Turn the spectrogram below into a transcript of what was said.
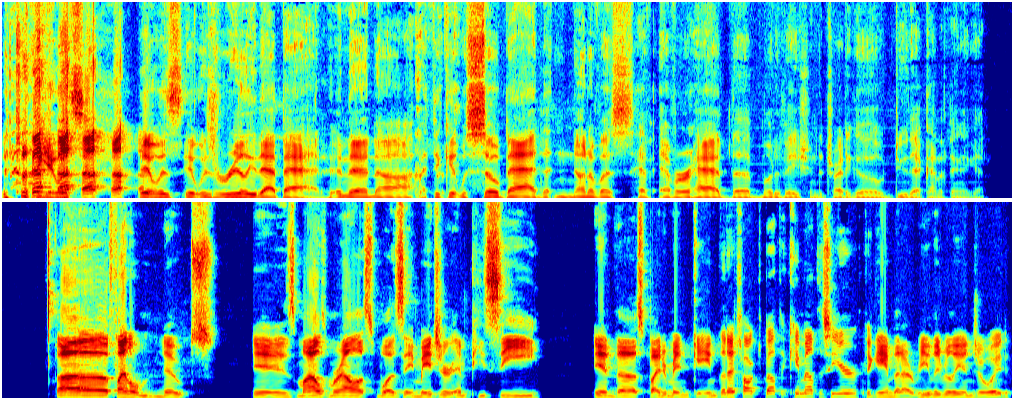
like it was it was it was really that bad and then uh i think it was so bad that none of us have ever had the motivation to try to go do that kind of thing again Uh, final note is Miles Morales was a major NPC in the Spider-Man game that I talked about that came out this year. The game that I really, really enjoyed,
